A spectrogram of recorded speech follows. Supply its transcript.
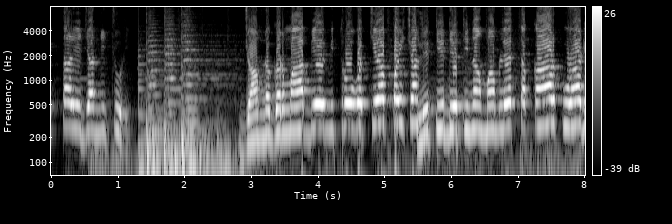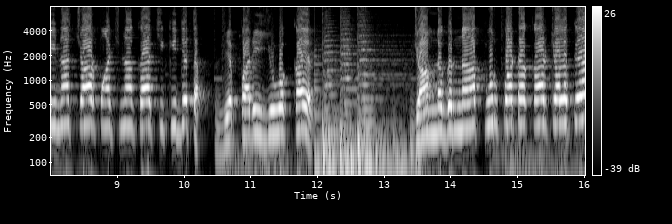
એકતાળીસ હજારની ચોરી. જામનગરમાં બે મિત્રો વચ્ચે પૈસા લેતી દેતીના મામલે તકાર કુહાડીના ચાર પાંચના ઘા ચીકી દેતા વેપારી યુવક કાયલ જામનગરના પૂરપાટા કાર ચાલકે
